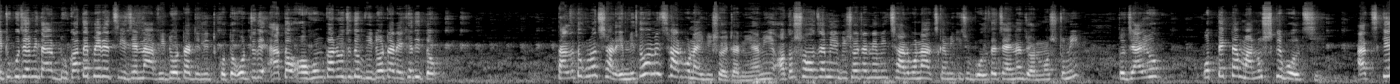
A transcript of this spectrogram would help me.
এটুকু যে আমি তার ঢুকাতে পেরেছি যে না, ভিডিওটা ডিলিট করতো। ওর যদি এত অহংকারও যদি ভিডিওটা রেখে দিত, তাহলে তো কোনো ছাড়, এমনিতেও আমি ছাড়বো না এই বিষয়টা নিয়ে। আমি অত সহজে আমি এই বিষয়টা নিয়ে আমি ছাড়বো না, আজকে আমি কিছু বলতে চাই না, জন্মাষ্টমী। তো যাই হোক, প্রত্যেকটা মানুষকে বলছি, আজকে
